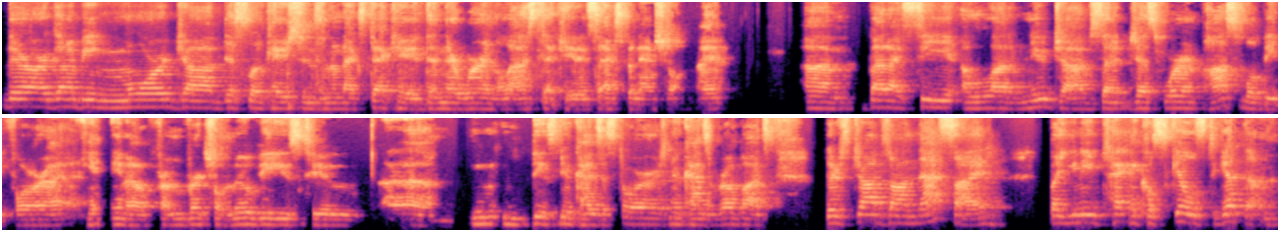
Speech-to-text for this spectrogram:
there are going to be more job dislocations in the next decade than there were in the last decade. It's exponential, right? Um, but I see a lot of new jobs that just weren't possible before. Uh, you know, from virtual movies to uh, these new kinds of stores, new kinds of robots there's jobs on that side, but you need technical skills to get them,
